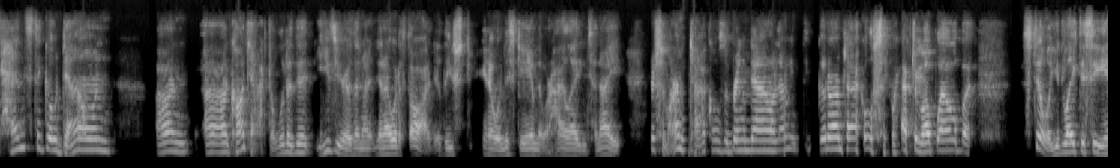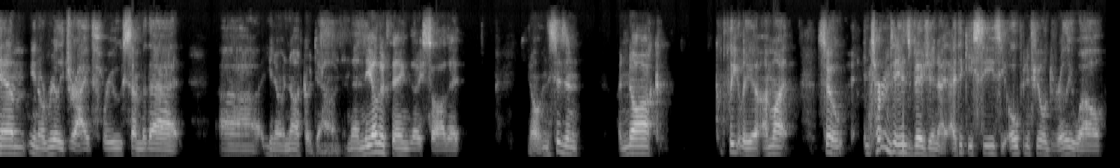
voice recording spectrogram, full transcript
tends to go down on uh, on contact a little bit easier than I than I would have thought. At least you know in this game that we're highlighting tonight, there's some arm tackles that bring him down. I mean, good arm tackles. They wrapped him up well, but still, you'd like to see him you know really drive through some of that uh, you know, and not go down. And then the other thing that I saw that, you know, and this isn't a knock completely. I'm not. So in terms of his vision, I, I think he sees the open field really well.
